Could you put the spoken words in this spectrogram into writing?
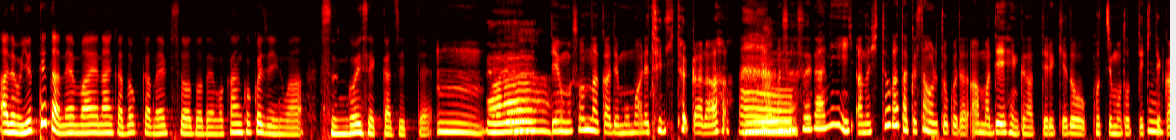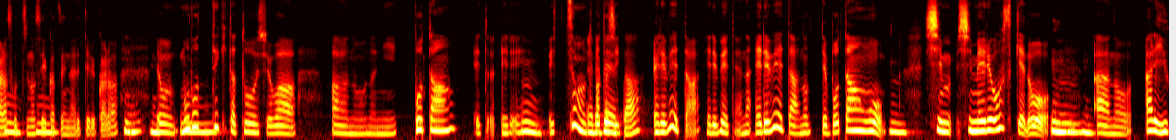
あでも言ってたね。前なんかどっかのエピソードでも韓国人はすんごいせっかちって。うん。でもその中で揉まれてきたから。さすがにあの人がたくさんおるとこではあんま出えへんくなってるけどこっち戻ってきてからうんうんそっちの生活に慣れてるから、うん。でも戻ってきた当初はあの何？ボタンえっとエレ、うん。いつもエレベー私タエレベーター？エレベーターやな。エレベーター乗ってボタンをーうん。し閉める押すけど、うんあのあれゆっ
